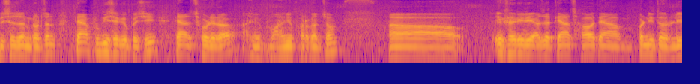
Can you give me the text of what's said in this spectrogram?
विसर्जन गर्छन्। त्यहाँ पुगिसकेपछि त्यहाँ छोडेर हामी हामी फर्कन्छौँ। एक थरीले अझ त्यहाँ छ त्यहाँ पण्डितहरूले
